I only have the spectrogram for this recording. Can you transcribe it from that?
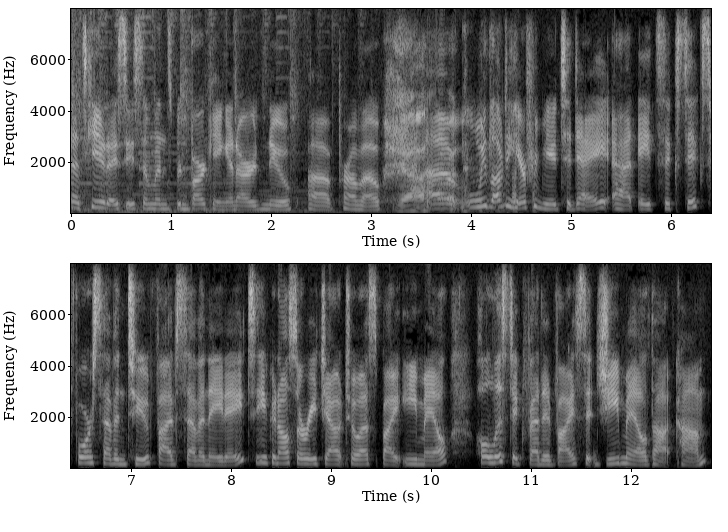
That's cute. I see someone's been barking in our new uh, promo. Yeah. Uh, we'd love to hear from you today at 866 472 5788. You can also reach out to us by email, holisticvetadvice at gmail.com.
